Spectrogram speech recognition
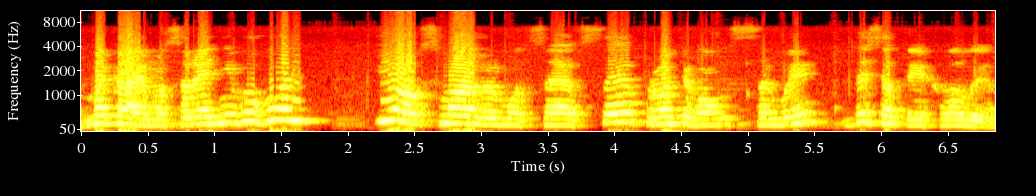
Вмикаємо середній вогонь і обсмажуємо це все протягом 7-10 хвилин.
